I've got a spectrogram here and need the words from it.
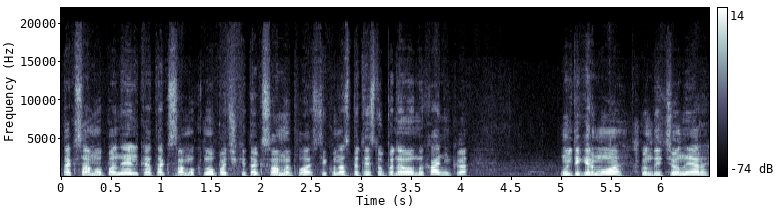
Так само панелька, так само кнопочки, так само пластик. У нас п'ятиступенева механіка, мультикермо, кондиціонер,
